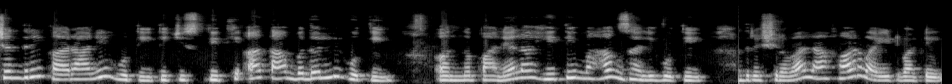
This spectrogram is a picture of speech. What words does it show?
चंद्रिका राणी होती. तिची स्थिती आता बदलली होती. अन्न पाण्यालाही ती महाग झाली होती. भद्रश्रवाला फार वाईट वाटे.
